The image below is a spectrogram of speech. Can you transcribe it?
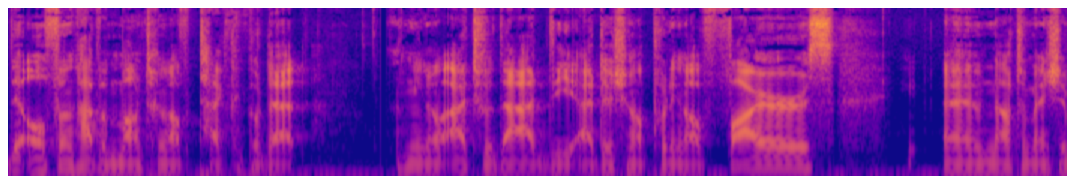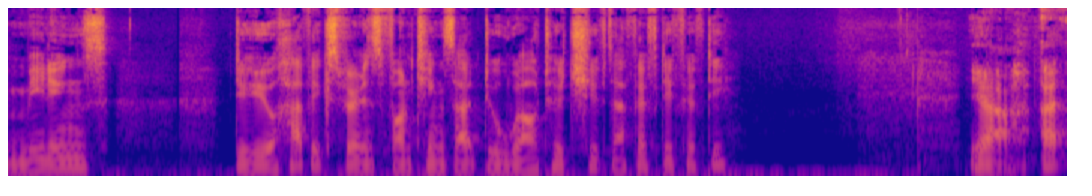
They often have a mountain of technical debt. You know, add to that the addition of putting out fires, and not to mention meetings do you have experience from teams that do well to achieve that 50 50? Yeah, I,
